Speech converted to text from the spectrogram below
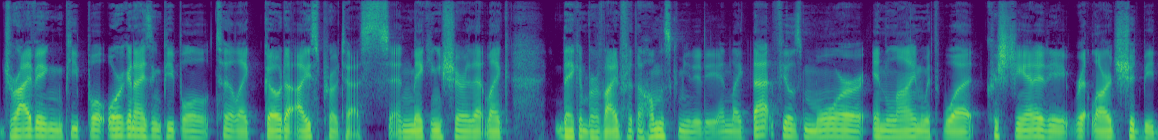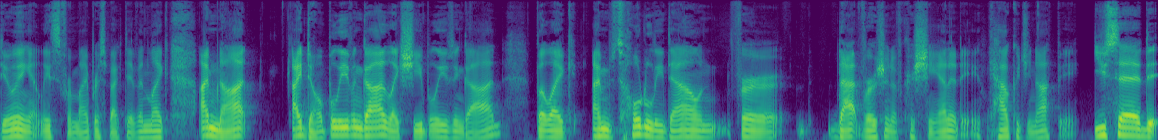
driving people, organizing people to like go to ICE protests and making sure that like they can provide for the homeless community. And like that feels more in line with what Christianity writ large should be doing, at least from my perspective. And like, I'm not, I don't believe in God, like she believes in God, but like, I'm totally down for that version of Christianity. How could you not be? You said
